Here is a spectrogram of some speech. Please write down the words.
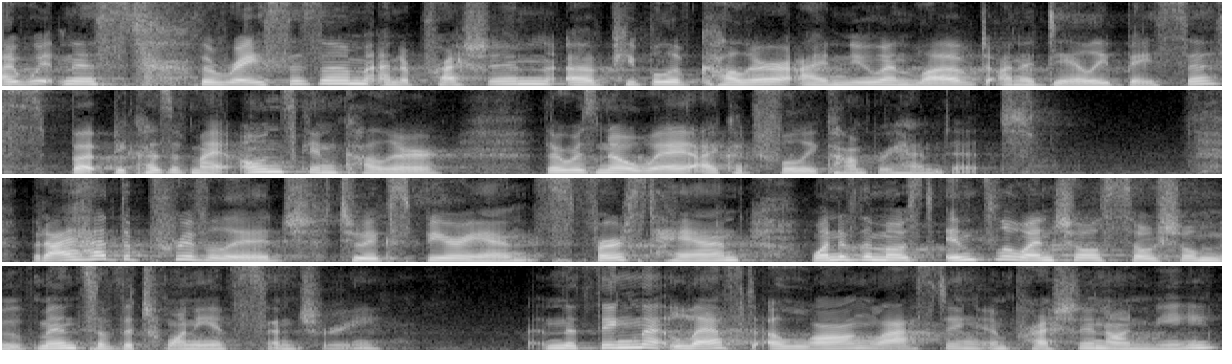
I witnessed the racism and oppression of people of color I knew and loved on a daily basis, but because of my own skin color, there was no way I could fully comprehend it. But I had the privilege to experience firsthand one of the most influential social movements of the 20th century. And the thing that left a long lasting impression on me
